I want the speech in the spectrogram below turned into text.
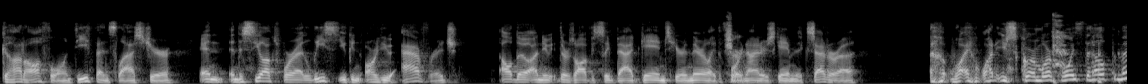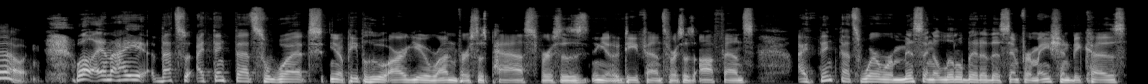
god awful on defense last year, and and the Seahawks were at least you can argue average. Although I knew there's obviously bad games here and there, like the sure. 49ers game, et cetera. why why don't you score more points to help them out? Well, and I that's I think that's what you know people who argue run versus pass versus you know defense versus offense. I think that's where we're missing a little bit of this information because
